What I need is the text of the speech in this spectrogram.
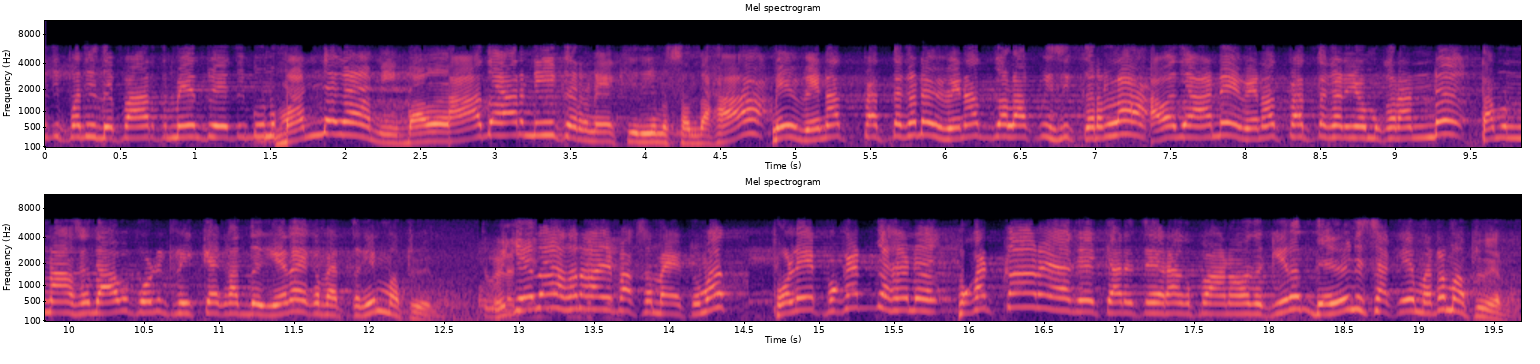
නීතිපති දෙපාර්තමේන්තුවේ තිබුණු මන්දගාමී බව සාධාරණීකරණය කිරීම සඳහා මේ වෙනත් පැත්තකට වෙනත් ගලක් විසි කරලා අවධානය වෙනත් පැත්තකට යොමු කරන්න තමුන්නාසේ දාපු පොඩි ට්‍රික් එකක්ද කියලා එක පැත්තකින් මතුවෙනවා. විජේදාස රාජපක්ෂ මහතුමත් පොලේ පොකට් ගහන පොකට්කාරයාගේ චරිතය රඟපානවද කියලා දෙවෙනි සැකේ මට මතුවෙනවා.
